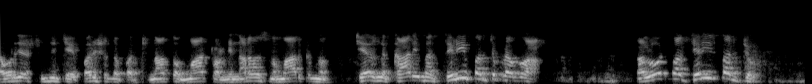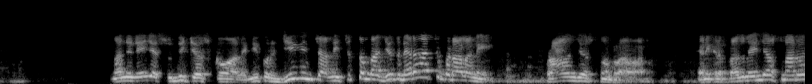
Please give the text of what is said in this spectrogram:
ఎవరిదైనా శుద్ధి చేయి పరిశుద్ధపరచు నాతో మాట్లాడు. నేను నడవలసిన మార్గం చేయాల్సిన కార్యం నాకు తెలియపరచు ప్రభు. నా లోటు తెలియపరచు. నన్ను నేనే శుద్ధి చేసుకోవాలి. నీ కొరకు జీవించాలి. నీ చిత్తం నా జీవితం నెరవేర్చబడాలని ప్రాణం చేసుకొని రావాలి కానీ ఇక్కడ ప్రజలు ఏం చేస్తున్నారు?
